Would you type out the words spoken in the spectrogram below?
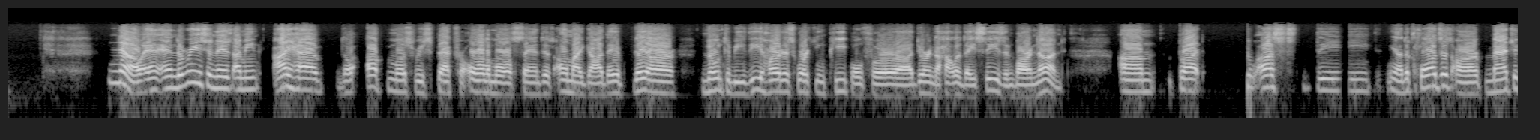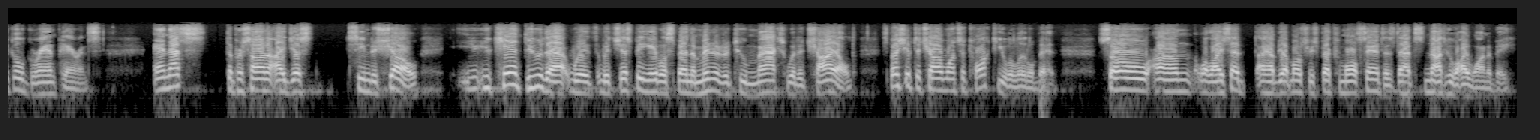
No, and, and the reason is, I mean, I have the utmost respect for all the mall Santas. Oh my God, they they are known to be the hardest working people for uh, during the holiday season, bar none. Um, but to us, the you know the Clauses are magical grandparents, and that's the persona I just seem to show. You, you can't do that with with just being able to spend a minute or two max with a child, especially if the child wants to talk to you a little bit. So, um, well, I said I have the utmost respect for mall Santas. That's not who I want to be.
